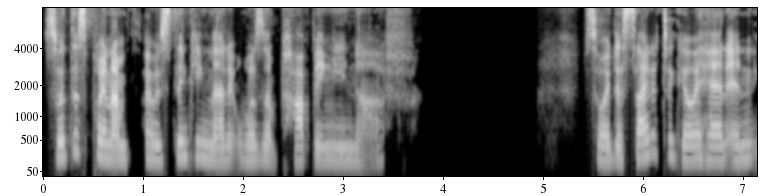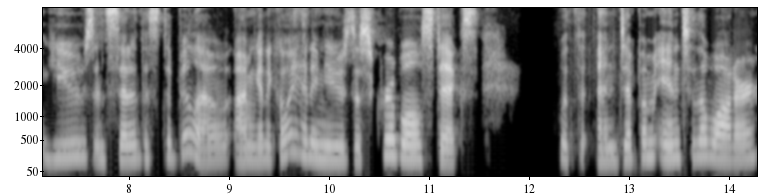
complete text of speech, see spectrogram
So at this point, I'm I was thinking that it wasn't popping enough. So I decided to go ahead and use instead of the Stabilo, I'm going to go ahead and use the scribble sticks with and dip them into the water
